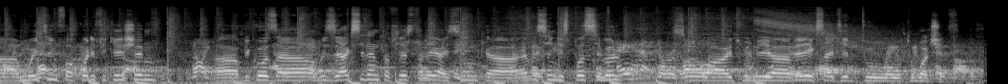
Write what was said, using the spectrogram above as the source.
I'm waiting for qualification uh, because uh, with the accident of yesterday I think uh, everything is possible so uh, it will be uh, very excited to, to watch it.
